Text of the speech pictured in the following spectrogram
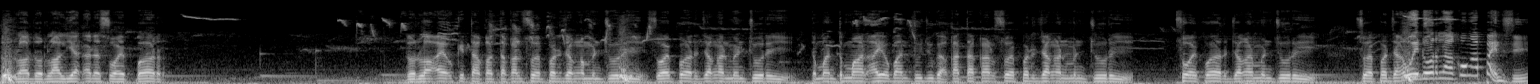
Dorla, Dorla, lihat ada swiper. Dorla, ayo kita katakan swiper jangan mencuri. Swiper jangan mencuri. Teman-teman, ayo bantu juga katakan swiper jangan mencuri. Swiper jangan mencuri. Swiper jangan. Weh Dorla, kau ngapain sih?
